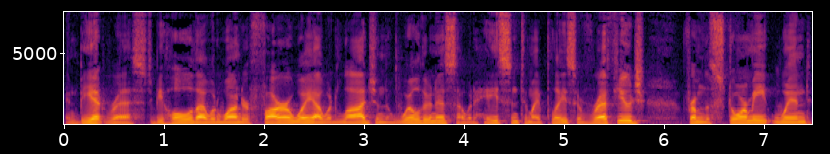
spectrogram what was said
and be at rest. Behold, I would wander far away. I would lodge in the wilderness. I would hasten to my place of refuge from the stormy wind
